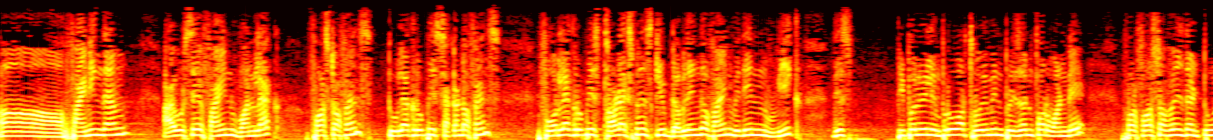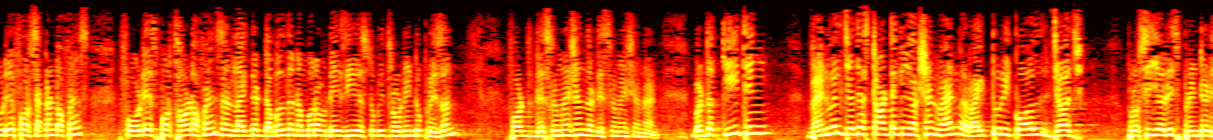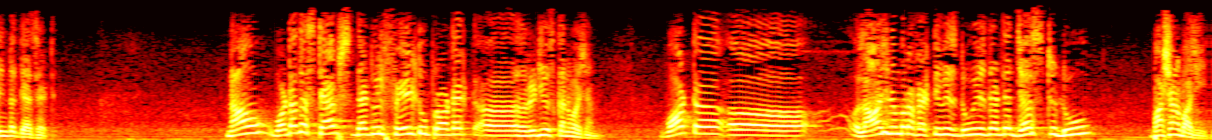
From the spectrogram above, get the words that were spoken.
uh, fining them, I would say fine 1 lakh, first offense, 2 lakh rupees, second offense, 4 lakh rupees, third expense, keep doubling the fine within week. This people will improve or throw him in prison for one day for first offense, then two days for second offense, four days for third offense, and like that, double the number of days he has to be thrown into prison. For the discrimination, the discrimination end. But the key thing, when will judges start taking action? When right to recall judge procedure is printed in the gazette. Now, what are the steps that will fail to protect, uh, reduce conversion? What uh, uh, a large number of activists do is that they just do bhashanbaji.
